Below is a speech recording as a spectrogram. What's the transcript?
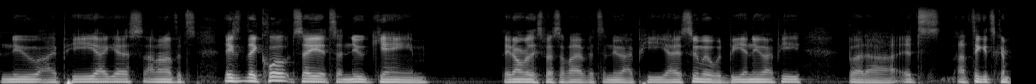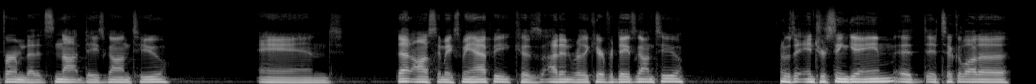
a new IP. I guess I don't know if it's they they quote say it's a new game. They don't really specify if it's a new IP. I assume it would be a new IP, but uh, it's I think it's confirmed that it's not Days Gone 2, and that honestly makes me happy because I didn't really care for Days Gone 2. It was an interesting game. It it took a lot of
